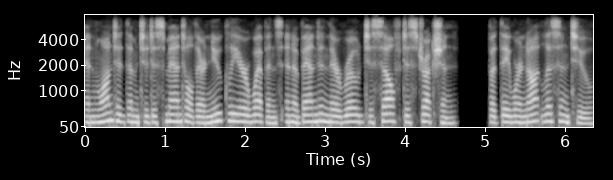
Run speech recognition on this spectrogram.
and wanted them to dismantle their nuclear weapons and abandon their road to self-destruction, but they were not listened to.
